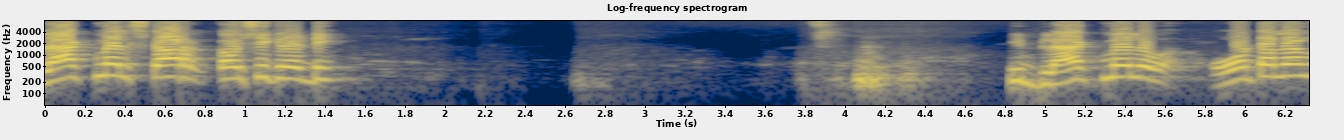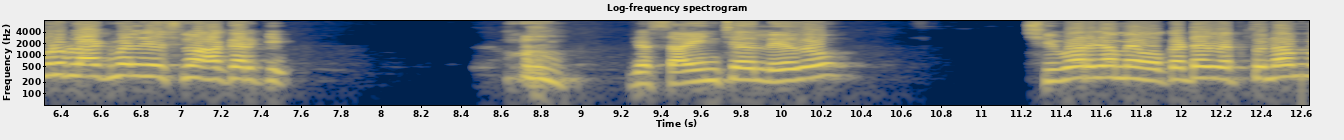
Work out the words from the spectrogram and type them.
Blackmail star Kaushik Reddy. ఈ బ్లాక్మెయిల్ ఓటర్లను కూడా బ్లాక్మెయిల్ చేసినాం ఆఖరికి. ఇక సహించేది లేదు. చివరిగా మేము ఒకటే చెప్తున్నాం.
